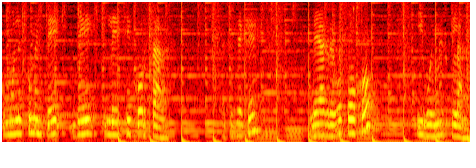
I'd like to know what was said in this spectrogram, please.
como les comenté, de leche cortada. Así de que le agrego poco y voy mezclando.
